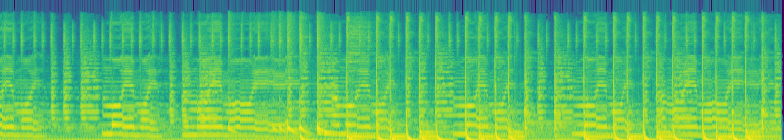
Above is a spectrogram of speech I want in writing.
moje, moje, moje, moje, moje.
